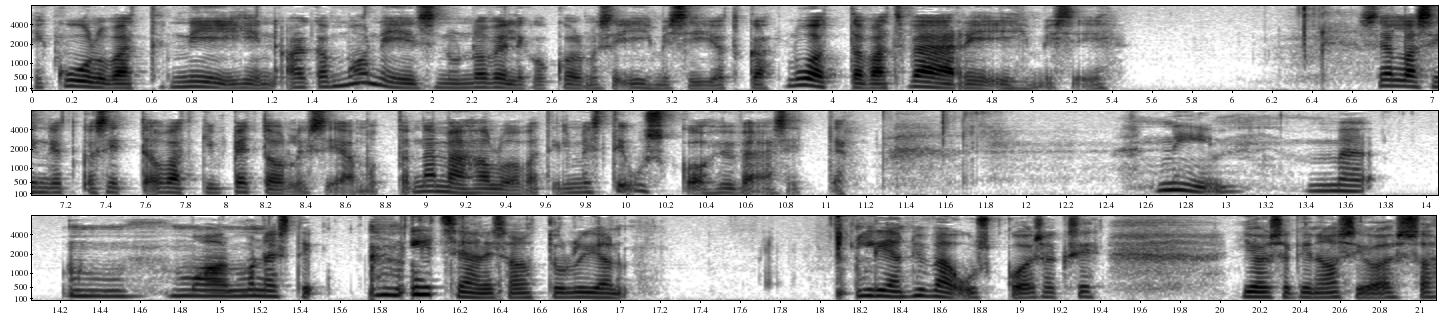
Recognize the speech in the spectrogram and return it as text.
he kuuluvat niihin aika moniin sinun novellikokoelmasi ihmisiin, jotka luottavat vääriin ihmisiin. Sellaisiin, jotka sitten ovatkin petollisia, mutta nämä haluavat ilmeisesti uskoa hyvää sitten. Niin, mä, mm, mä oon monesti itseäni sanottu liian liian hyväuskoiseksi joissakin asioissa.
